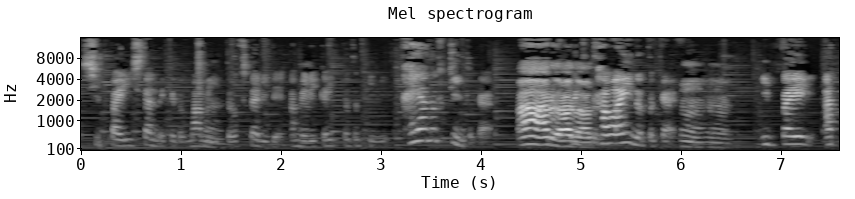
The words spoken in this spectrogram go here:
失敗したんだけど、マミーと二人でアメリカ行った時に、蚊帳の付近とか、ああ、あるあるある。可愛いのとかうんうん。いっぱいあっ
